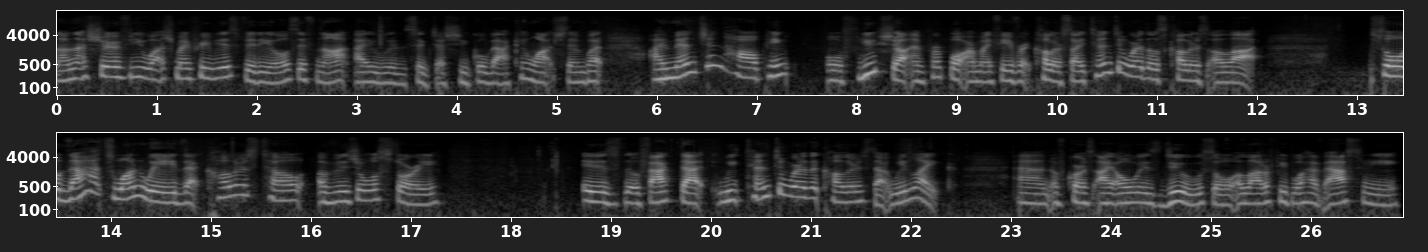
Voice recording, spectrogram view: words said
Now, I'm not sure if you watched my previous videos. If not, I would suggest you go back and watch them. But I mentioned how pink or fuchsia and purple are my favorite colors. So I tend to wear those colors a lot. So that's one way that colors tell a visual story is the fact that we tend to wear the colors that we like. And of course, I always do. So a lot of people have asked me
